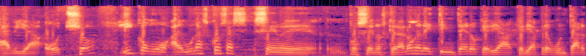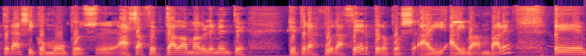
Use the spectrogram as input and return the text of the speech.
a día 8 y como algunas cosas se, pues se nos quedaron en el tintero, quería, quería preguntártelas y como pues eh, has aceptado amablemente que te las pueda hacer, pero pues ahí, ahí van, ¿vale? Eh,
